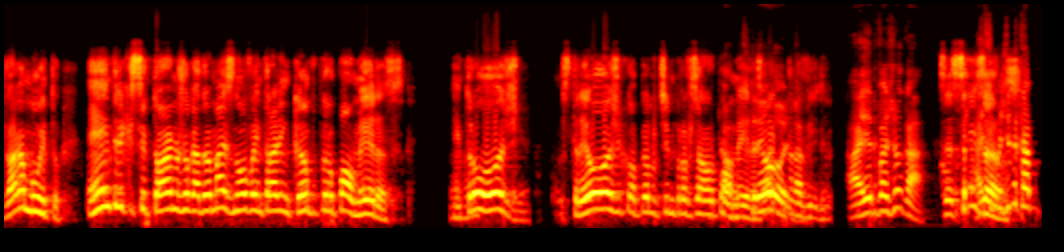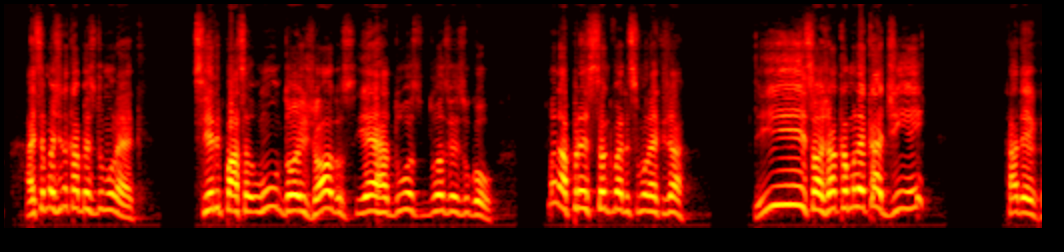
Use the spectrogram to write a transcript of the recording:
Joga muito. Hendrick se torna o jogador mais novo a entrar em campo pelo Palmeiras. Entrou uhum. hoje. Estreou hoje pelo time profissional do então, Palmeiras. Olha que maravilha. Aí ele vai jogar. 16 aí anos. Você imagina, aí você imagina a cabeça do moleque. Se ele passa um, dois jogos e erra duas, duas vezes o gol. Mano, a pressão que vai nesse moleque já. Ih, só joga com a molecadinha, hein? Cadê?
